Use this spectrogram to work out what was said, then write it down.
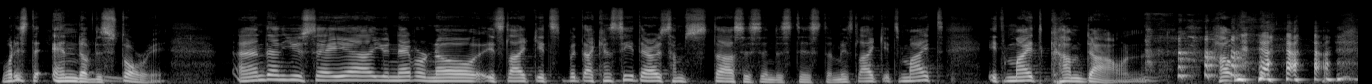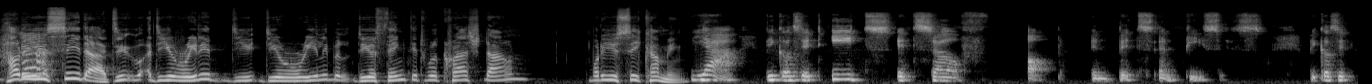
What is the end of the story? And then you say, yeah, you never know. It's like it's, but I can see there is some stasis in the system. It's like it might, it might come down. How, how do you see that? Do you, do you really, do you, do you really, bel- do you think it will crash down? What do you see coming? Yeah, because it eats itself up in bits and pieces, because it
